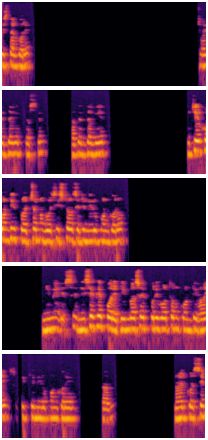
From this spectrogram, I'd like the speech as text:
বিস্তার করে, ছয়ের দাগের কোশ্চেন সাতের দাগের নিচের কোনটি প্রচ্ছন্ন বৈশিষ্ট্য সেটি নিরূপণ করো। নিষেকের পরে ডিম্বাশয়ের পরিবর্তন কোনটি হয় সঠিকটি নিরূপণ করে নয়ের কোশ্চেন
